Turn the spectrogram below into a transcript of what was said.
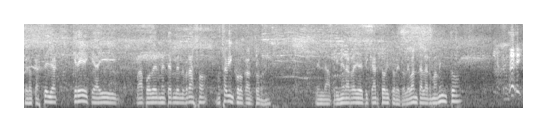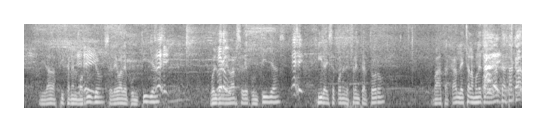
Pero Castella cree que ahí va a poder meterle el brazo. No está bien colocado el toro. ¿eh? En la primera raya de picar toro y torero. Levanta el armamento. Mirada fija en el morrillo. Se eleva de puntillas. Vuelve a elevarse de puntillas. Gira y se pone de frente al toro. Va a atacar, le echa la muleta adelante, ataca.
